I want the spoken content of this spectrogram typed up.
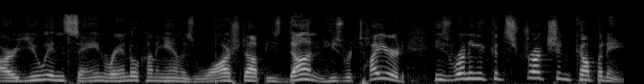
Are you insane? Randall Cunningham is washed up. He's done. He's retired. He's running a construction company.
